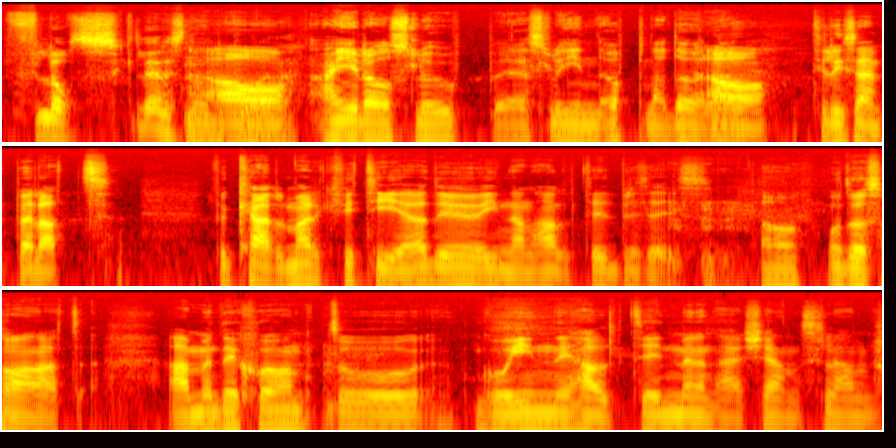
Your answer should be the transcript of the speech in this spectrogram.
Floskler snudd Ja. på Han gillar att slå, upp, eh, slå in öppna dörrar. Ja, till exempel att för Kalmar kvitterade ju innan halvtid precis. Ja. Och då sa han att ja, men det är skönt att gå in i halvtid med den här känslan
